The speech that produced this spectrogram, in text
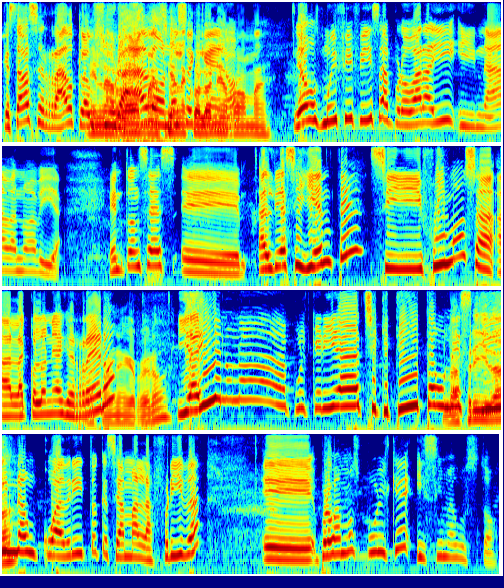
que estaba cerrado, En la clausurado, Roma, sí, no en la sé colonia qué. ¿no? Roma. Íbamos muy fifís a probar ahí y nada, no había. Entonces, eh, al día siguiente, sí fuimos a, a la colonia La Guerrero. colonia Guerrero. Y ahí en una pulquería chiquitita, una La esquina, un cuadrito que se llama La Frida, eh, probamos pulque y sí me gustó.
